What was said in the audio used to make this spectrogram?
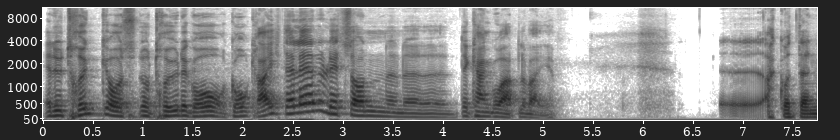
er, du trygg og, og tror det går, går, greit, eller er du litt sånn Det kan gå alle veier? Akkurat den,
